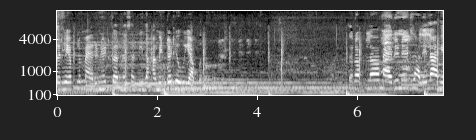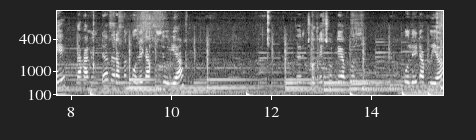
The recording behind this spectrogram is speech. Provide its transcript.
तर हे आपलं मॅरिनेट करण्यासाठी दहा मिनटं ठेवूया आपण. तर आपला मॅरिनेट झालेला आहे दहा मिनटं. तर आपण पोले टाकून घेऊया. तर छोटे छोटे आपण पोले टाकूया.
